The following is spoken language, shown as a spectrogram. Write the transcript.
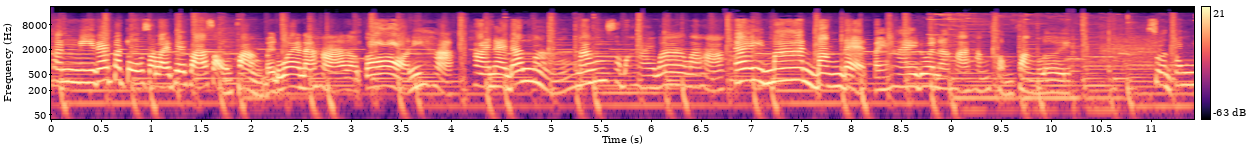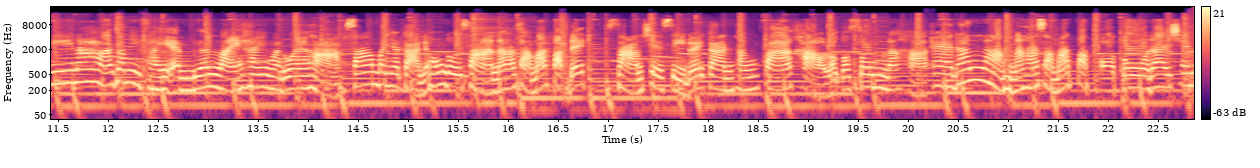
คันนี้ได้ประตูสไลด์ไฟฟ้าสองฝั่งไปด้วยนะคะ แล้วก็นี่ค่ะ ภายในด้านหลังนั่งสบายมากนะคะ ได้ม่านบังแดดไปให้ด้วยนะคะ ทั้งสองฝั่งเลย ส่วนตรงนี้นะคะจะมีไฟแอมเบียนไลท์ให้มาด้วยค่ะ สร้างบรรยากาศในห้องโดยสารนะคะ สามารถปรับได้ 3 เฉดสีด้วยกันทั้งฟ้าขาวแล้วก็ส้มนะคะแอร์ด้านหลังนะคะ สามารถปรับออโต้ได้เช่น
